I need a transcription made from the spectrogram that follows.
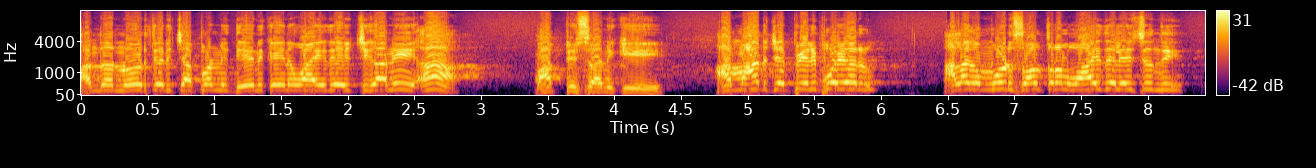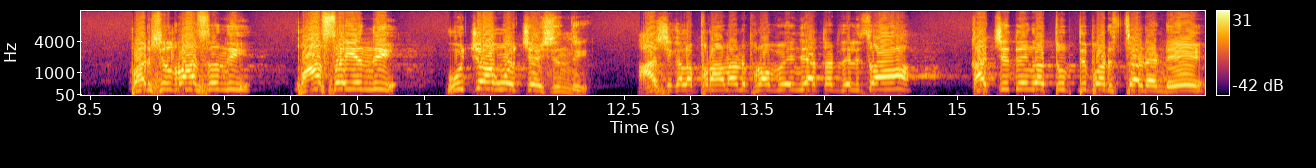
అందరు నోరు తెరిచి చెప్పండి దేనికైనా వాయిదే ఇచ్చి కానీ ఆ బాప్తీసానికి ఆ మాట చెప్పి వెళ్ళిపోయారు. అలాగే మూడు సంవత్సరాలు వాయిదాలు వేసింది పరీక్షలు రాసింది. పాస్ అయ్యింది. ఉద్యోగం వచ్చేసింది. ఆశగల ప్రాణాన్ని ప్రభు ఏం చేస్తాడు తెలుసా? ఖచ్చితంగా తృప్తిపరుస్తాడండి.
